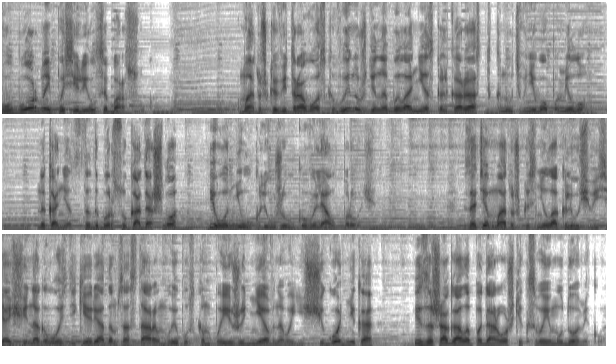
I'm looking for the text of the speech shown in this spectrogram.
В уборной поселился барсук. Матушка-ветровозка вынуждена была несколько раз ткнуть в него помелом. Наконец-то до барсука дошло, и он неуклюже уковылял прочь. Затем матушка сняла ключ, висящий на гвоздике рядом со старым выпуском поежедневного ещегодника, и зашагала по дорожке к своему домику.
